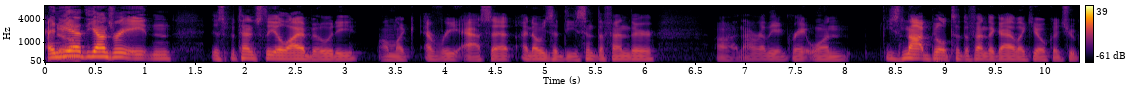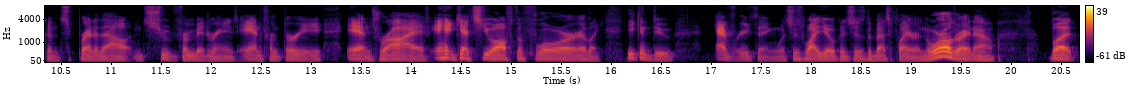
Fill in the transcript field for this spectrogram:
and yeah, yeah DeAndre Ayton is potentially a liability on like every asset. I know he's a decent defender, uh, not really a great one. He's not built to defend a guy like Jokic who can spread it out and shoot from mid range and from three and drive and gets you off the floor. Like he can do everything, which is why Jokic is the best player in the world right now. But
